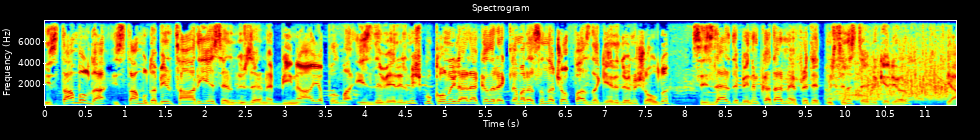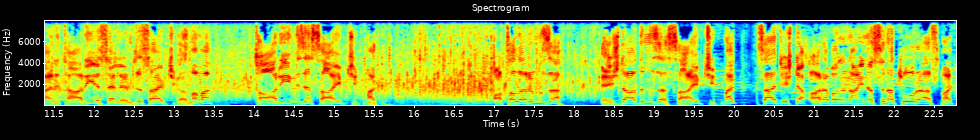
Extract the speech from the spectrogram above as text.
İstanbul'da İstanbul'da bir tarihi eserin üzerine bina yapılma izni verilmiş. Bu konuyla alakalı reklam arasında çok fazla geri dönüş oldu. Sizler de benim kadar nefret etmişsiniz. Tebrik ediyorum. Yani tarihi eserlerimize sahip çıkalım ama tarihimize sahip çıkmak atalarımıza, ecdadımıza sahip çıkmak sadece işte arabanın aynasına tuğra asmak,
